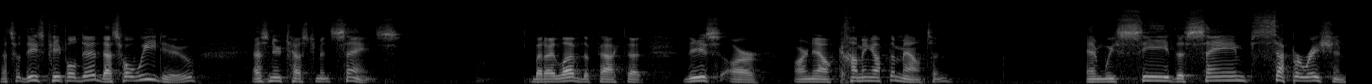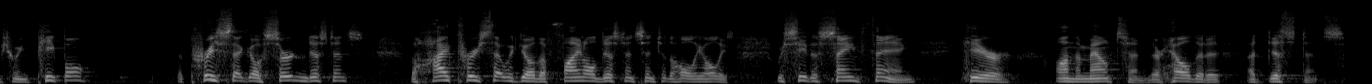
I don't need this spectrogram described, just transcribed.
That's what these people did. That's what we do as New Testament saints. But I love the fact that these are, are now coming up the mountain, and we see the same separation between people the priests that go certain distance, the high priest that would go the final distance into the Holy Holies. We see the same thing here on the mountain. They're held at a, a distance.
